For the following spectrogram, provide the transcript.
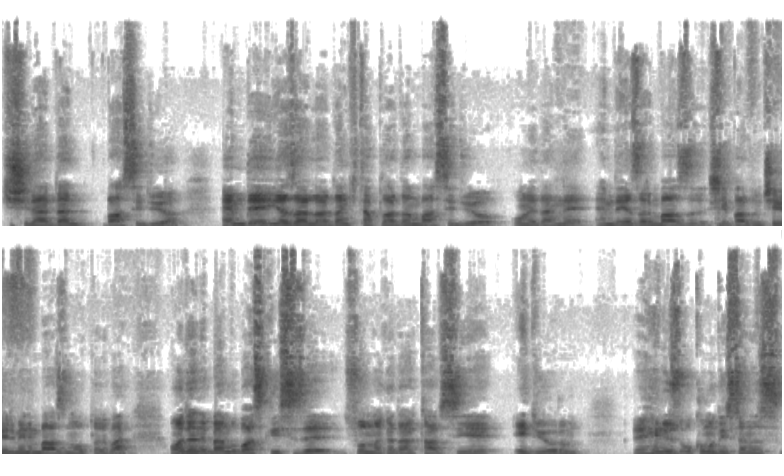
kişilerden bahsediyor. Hem de yazarlardan, kitaplardan bahsediyor. O nedenle hem de yazarın bazı şey pardon çevirmenin bazı notları var. O nedenle ben bu baskıyı size sonuna kadar tavsiye ediyorum. E, henüz okumadıysanız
